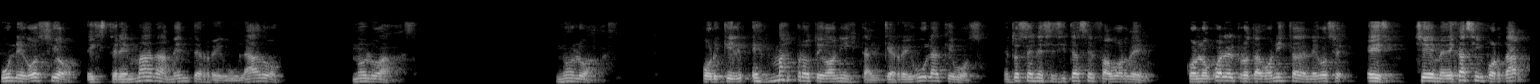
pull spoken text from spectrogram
un, negocio extremadamente regulado, no lo hagas. No lo hagas. Porque es más protagonista el que regula que vos. Entonces necesitas el favor de él. Con lo cual el protagonista del negocio es, che, ¿me dejas importar?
